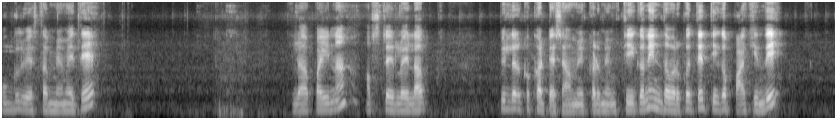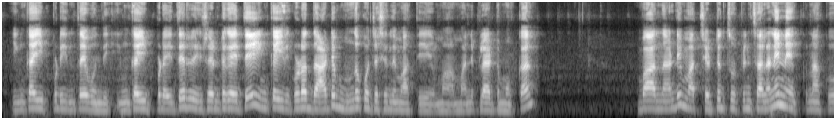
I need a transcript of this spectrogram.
ముగ్గులు వేస్తాం మేమైతే. ఇలా పైన అప్స్టైర్లో ఇలా పిల్లర్కు కట్టేసాము ఇక్కడ మేము తీగని ఇంతవరకు అయితే తీగ పాకింది. ఇంకా ఇప్పుడు ఇంతే ఉంది. ఇంకా ఇప్పుడైతే రీసెంట్గా అయితే ఇంకా ఇది కూడా దాటి ముందుకు వచ్చేసింది మా తీ మా మనీ ప్లాంట్ మొక్క. బాగుందండి మా చెట్టును చూపించాలని నేను నాకు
